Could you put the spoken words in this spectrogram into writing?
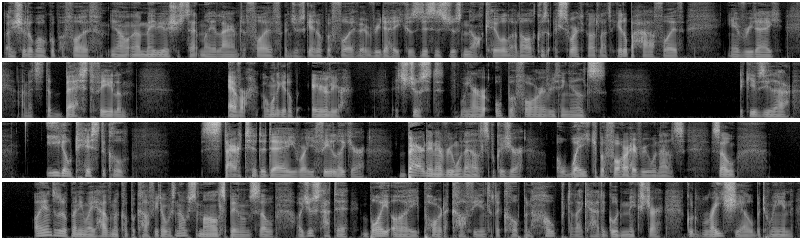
I should have woke up at five. You know, uh, maybe I should set my alarm to five and just get up at five every day because this is just not cool at all. Because I swear to God, lads, I get up at half five every day, and it's the best feeling ever. I want to get up earlier. It's just when you're up before everything else, it gives you that egotistical start to the day where you feel like you're better than everyone else because you're awake before everyone else. So I ended up anyway having a cup of coffee. There was no small spoons, so I just had to by eye pour the coffee into the cup and hope that I had a good mixture, good ratio between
